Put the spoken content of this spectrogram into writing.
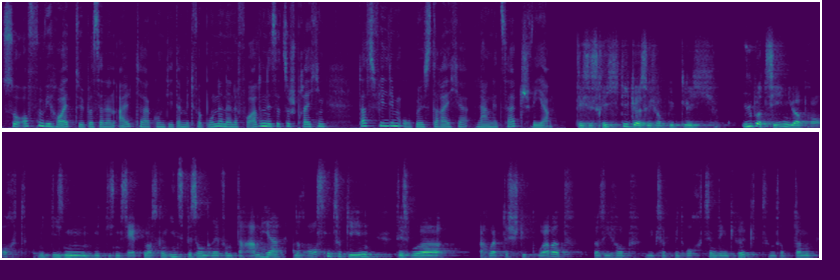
So offen wie heute über seinen Alltag und die damit verbundenen Erfordernisse zu sprechen, das fiel dem Oberösterreicher lange Zeit schwer. Das ist richtig. Also ich habe wirklich über zehn Jahre braucht, mit diesem, mit diesem Seitenausgang, insbesondere vom Darm her, nach außen zu gehen. Das war ein hartes Stück Arbeit Also ich habe, wie gesagt, mit 18 den gekriegt und habe dann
